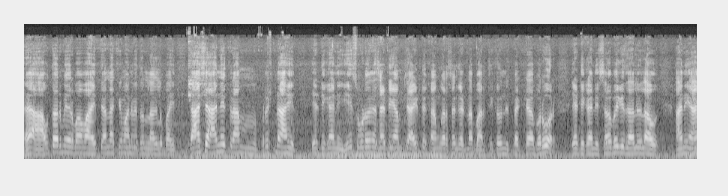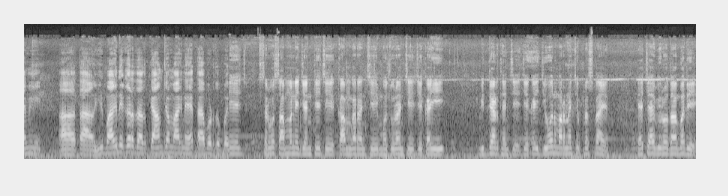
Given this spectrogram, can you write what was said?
अवतार मेहर बाबा आहेत त्यांना किमान वेतन लागलं पाहिजे. तर असे अनेक राम प्रश्न आहेत या ठिकाणी. हे सोडवण्यासाठी आमच्या आयुक्त कामगार संघटना भारतीय कम्युनिस्ट पक्षाबरोबर या ठिकाणी सहभागी झालेलो आहोत. आणि आम्ही ता ही मागणी करत आहोत की आमच्या मागण्या आहेत ताबडतोब. सर्वसामान्य जनतेचे कामगारांचे मजुरांचे जे काही विद्यार्थ्यांचे जे काही जीवन मरणाचे प्रश्न आहेत त्याच्या विरोधामध्ये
